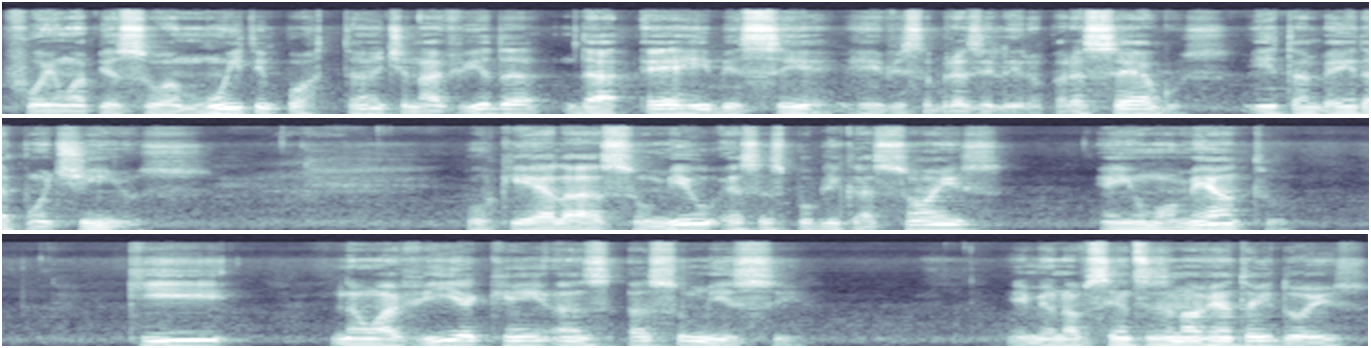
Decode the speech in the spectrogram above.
foi uma pessoa muito importante na vida da RBC, Revista Brasileira para Cegos, e também da Pontinhos, porque ela assumiu essas publicações em um momento que não havia quem as assumisse, em 1992,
